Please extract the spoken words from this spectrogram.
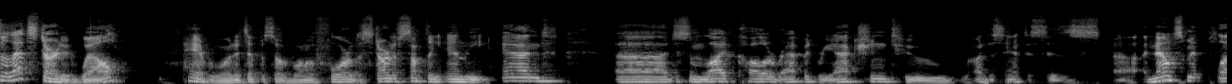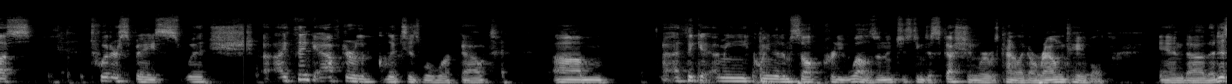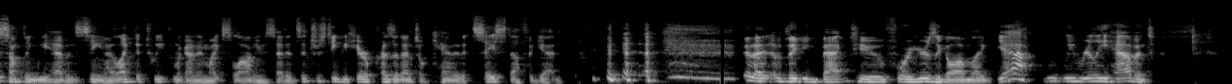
So that started well. Hey everyone, it's episode 104, the start of something and the end. Uh, just some live caller rapid reaction to Ron DeSantis's uh, announcement plus Twitter Space, which I think after the glitches were worked out, um, I think I mean he acquainted himself pretty well. It was an interesting discussion where it was kind of like a roundtable and uh, that is something we haven't seen. I liked a tweet from a guy named Mike Solana who said, It's interesting to hear a presidential candidate say stuff again. and I, am thinking back to four years ago, I'm like, Yeah, we really haven't.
